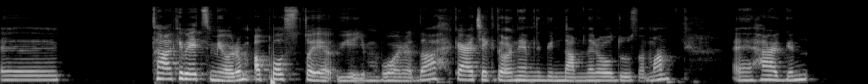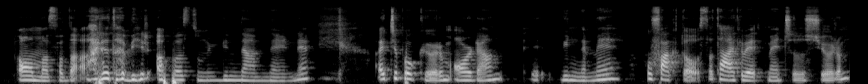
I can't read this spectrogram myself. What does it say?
eee, takip etmiyorum. Aposto'ya üyeyim bu arada. Gerçekten önemli gündemler olduğu zaman, eee, her gün olmasa da arada bir Aposto'nun gündemlerini açıp okuyorum. Oradan, eee, gündemi ufak da olsa takip etmeye çalışıyorum.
